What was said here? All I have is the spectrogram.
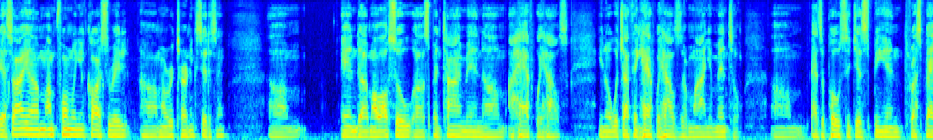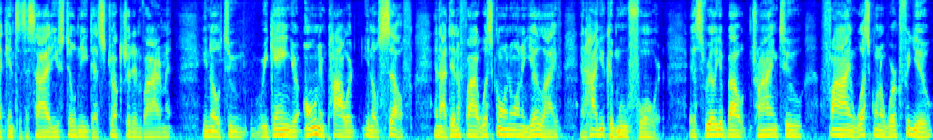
Yes, I am. I'm formerly incarcerated. I'm a returning citizen. Um, and um, I'll also uh, spend time in um, a halfway house, you know, which I think halfway houses are monumental. Um, as opposed to just being thrust back into society, you still need that structured environment, you know, to regain your own empowered, you know, self and identify what's going on in your life and how you can move forward. It's really about trying to find what's going to work for you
